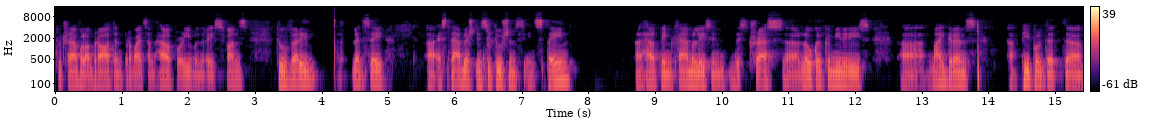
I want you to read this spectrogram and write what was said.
to travel abroad and provide some help, or even raise funds. To very, let's say, established institutions in Spain, helping families in distress, local communities, migrants, people that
